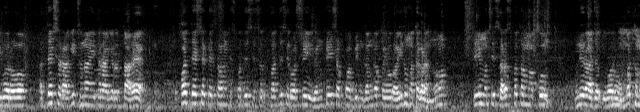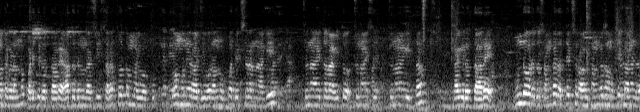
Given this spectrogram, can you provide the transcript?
ಇವರು ಅಧ್ಯಕ್ಷರಾಗಿ ಚುನಾಯಿತರಾಗಿರುತ್ತಾರೆ. ಉಪಾಧ್ಯಕ್ಷಕ್ಕೆ ಸ್ಥಾನಕ್ಕೆ ಸ್ಪರ್ಧಿಸಿ ಸ್ಪರ್ಧಿಸಿರುವ ಶ್ರೀ ವೆಂಕಟೇಶಪ್ಪ ಬಿನ್ ಗಂಗಪ್ಪ ಇವರು ಐದು ಮತಗಳನ್ನು ಶ್ರೀಮತಿ ಸರಸ್ವತಮ್ಮ ಕುಂ ಮುನಿರಾಜು ಇವರು ಒಂಬತ್ತು ಮತಗಳನ್ನು ಪಡೆದಿರುತ್ತಾರೆ. ಆದ್ದರಿಂದ ಶ್ರೀ ಸರಸ್ವತಮ್ಮ ಇವರು ಕು- ಮುನಿರಾಜು ಇವರನ್ನು ಉಪಾಧ್ಯಕ್ಷರನ್ನಾಗಿ ಚುನಾಯಿತಲಾಗಿತ್ತು ಚುನಾಯಿಸಿ ಚುನಾಯಿತರಾಗಿರುತ್ತಾರೆ. ಮುಂದುವರೆದು ಸಂಘದ ಅಧ್ಯಕ್ಷರು ಹಾಗೂ ಸಂಘದ ಮುಖ್ಯ ಕಾರ್ಯದರ್ಶಿ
